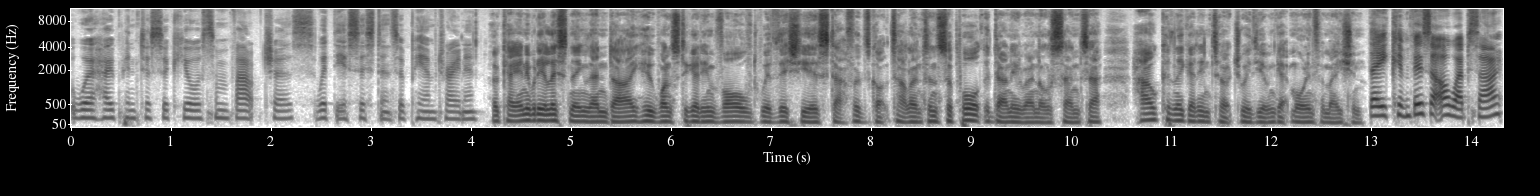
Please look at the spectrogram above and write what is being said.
we're hoping to secure some vouchers with the assistance of PM Training. Okay, anybody listening then, Di, who wants to get involved with this year's Stafford's Got Talent and support the Danny Reynolds Centre, how can they get in touch with you and get more information? They can visit our website,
